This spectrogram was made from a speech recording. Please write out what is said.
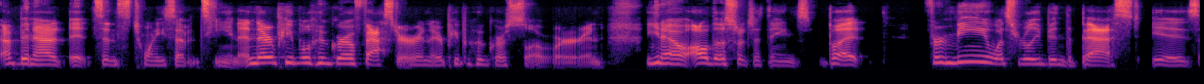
I've been at it since 2017, and there are people who grow faster, and there are people who grow slower, and you know, all those sorts of things, but for me, what's really been the best is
